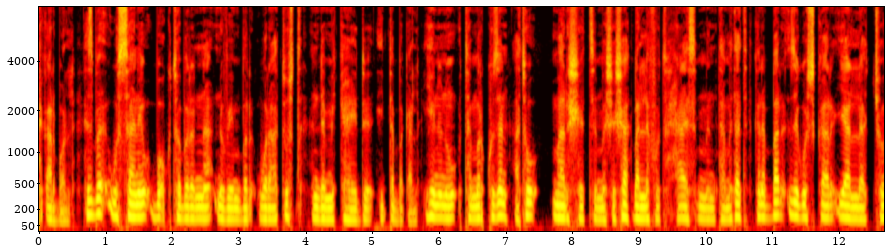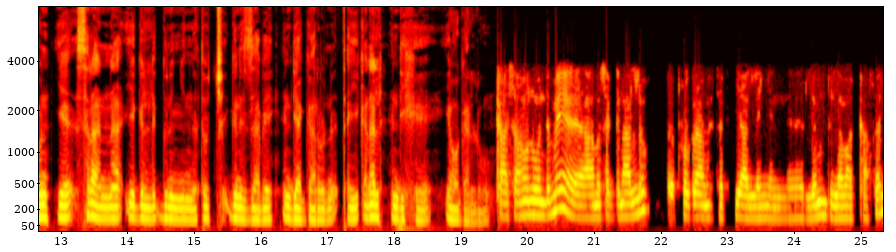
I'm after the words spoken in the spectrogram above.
ተቃርቧል። ሕዝበ ውሳኔው በኦክቶበርና ኖቬምበር ወራት ውስጥ እንደሚካሄድ ይጠበቃል። ይህንኑ ተመርኩዘን አቶ ማርሼት መሸሻ ባለፉት 28 ዓመታት ከነባር ዜጎች ጋር ያላቸውን የሥራና የግል ግንኙነቶች ግንዛቤ እንዲያጋሩን ጠይቀናል። እንዲህ ያወጋሉ። ካሳሁን ወንድሜ አመሰግናለሁ። በፕሮግራም ያለኝን ልምድ ለማካፈል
